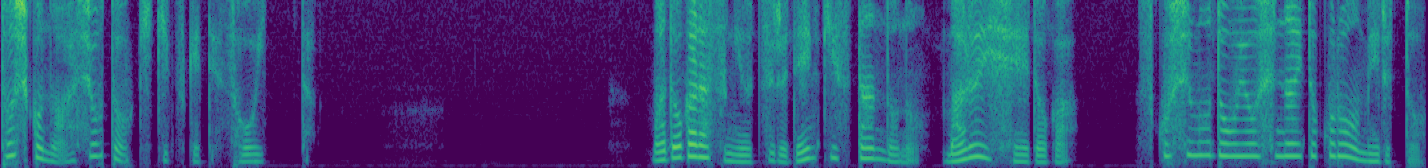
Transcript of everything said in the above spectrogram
とし子の足音を聞きつけてそう言った。窓ガラスに映る電気スタンドの丸いシェードが少しも動揺しないところを見ると、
